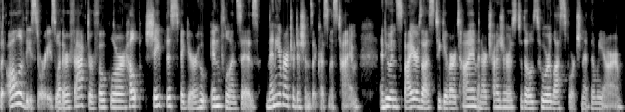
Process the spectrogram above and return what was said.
But all of these stories, whether fact or folklore, help shape this figure who influences many of our traditions at Christmas time and who inspires us to give our time and our treasures to those who are less fortunate than we are.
